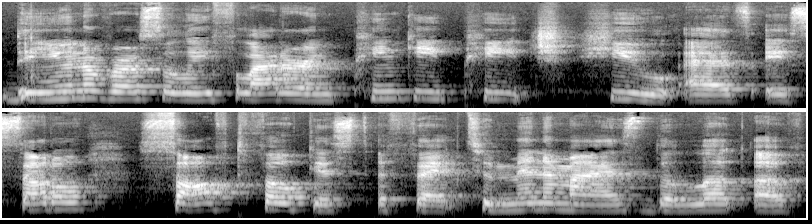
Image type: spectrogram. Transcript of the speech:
The universally flattering pinky peach hue adds a subtle, soft focused effect to minimize the look of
